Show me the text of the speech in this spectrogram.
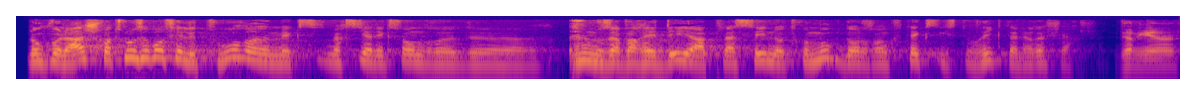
Donc voilà, je crois que nous avons fait le tour. Merci, merci Alexandre de nous avoir aidé à placer notre MOOC dans un contexte historique de la recherche. De rien.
